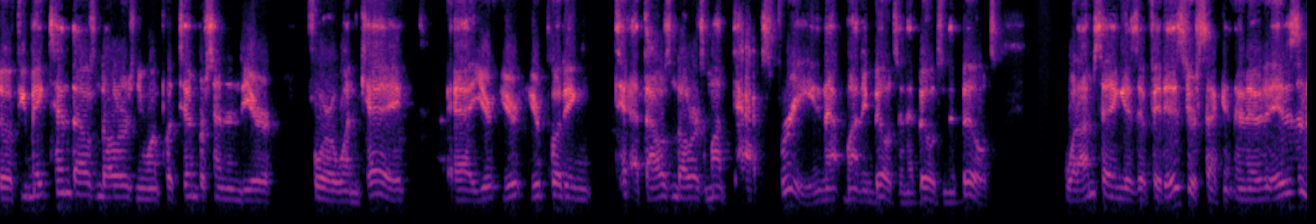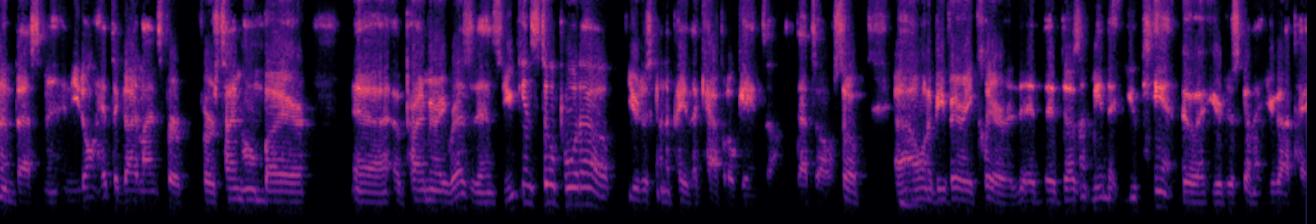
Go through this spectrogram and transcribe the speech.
So if you make ten thousand dollars and you want to put ten percent into your 401k, uh, you're, you're, you're putting $1,000 a month tax free, and that money builds and it builds and it builds. What I'm saying is, if it is your second and it is an investment and you don't hit the guidelines for first time home buyer, uh, a primary residence, you can still pull it out. You're just going to pay the capital gains on it. That's all. So uh, I want to be very clear. It, it, doesn't mean that you can't do it. You're just gonna you're gonna pay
